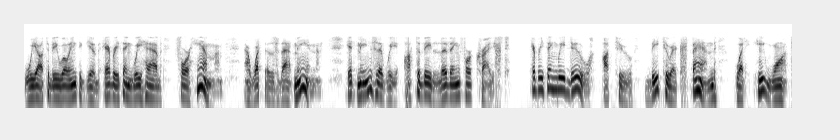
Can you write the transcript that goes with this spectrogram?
we ought to be willing to give everything we have for Him. Now what does that mean? It means that we ought to be living for Christ. Everything we do ought to be to expand what he wants.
